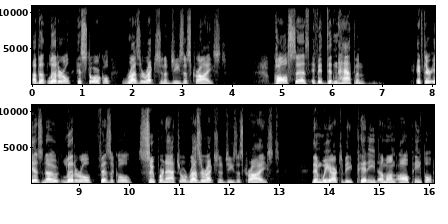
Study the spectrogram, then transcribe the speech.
Of the literal, historical resurrection of Jesus Christ? Paul says if it didn't happen, if there is no literal, physical, supernatural resurrection of Jesus Christ, then we are to be pitied among all people.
